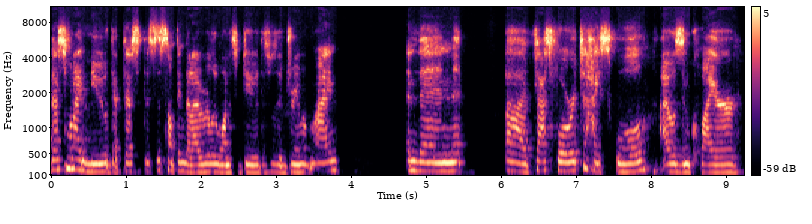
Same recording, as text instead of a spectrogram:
that's when I knew that this, this is something that I really wanted to do. This was a dream of mine. And then uh, fast forward to high school, I was in choir.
